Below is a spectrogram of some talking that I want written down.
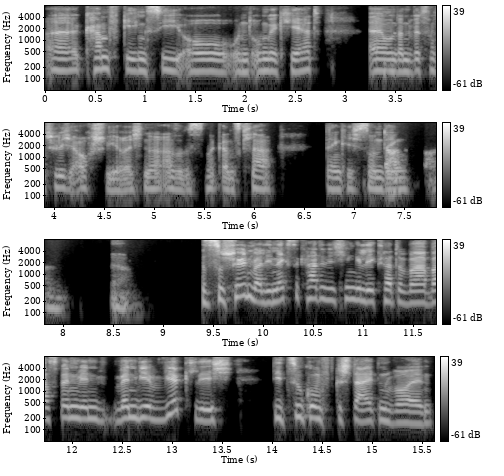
Äh, Kampf gegen CEO und umgekehrt. Äh, und dann wird es natürlich auch schwierig. Ne? Also das ist ganz klar, denke ich, so ein Ding. Ja. Das ist so schön, weil die nächste Karte, die ich hingelegt hatte, war, was, wenn wir, wenn wir wirklich die Zukunft gestalten wollen?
